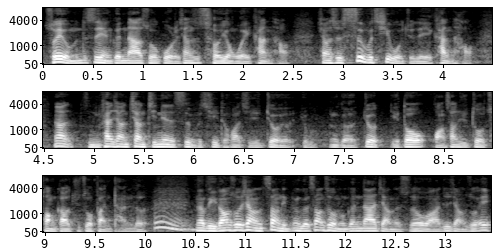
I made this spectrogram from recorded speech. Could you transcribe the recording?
所以我们之前跟大家说过了，像是车用我也看好，像是伺服器我觉得也看好。那你看像像今天的伺服器的话，其实就有有那个就也都往上去做创高去做反弹了。嗯，那比方说像上礼那个上次我们跟大家讲的时候啊，就讲说，哎、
